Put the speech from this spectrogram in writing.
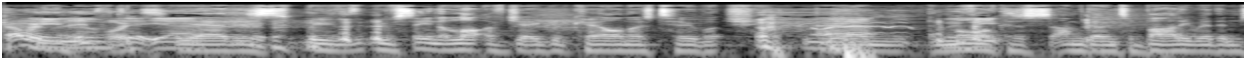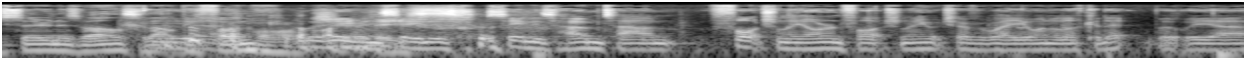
Go He loved boys. it, yeah. Yeah, there's, we've we've seen a lot of Jacob Kerr, almost too much, um, and more because I'm going to Bali with him soon as well, so that'll Yeah. be fun. Oh, We've even seen his, seen his hometown, fortunately or unfortunately, whichever way you want to look at it. But we uh,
